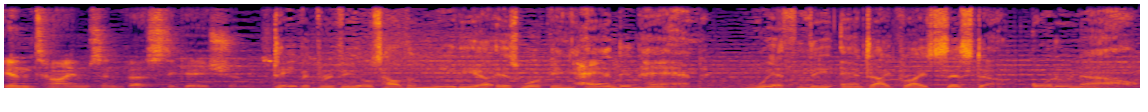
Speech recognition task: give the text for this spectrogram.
End Times Investigations. David reveals how the media is working hand in hand with the Antichrist system. Order now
